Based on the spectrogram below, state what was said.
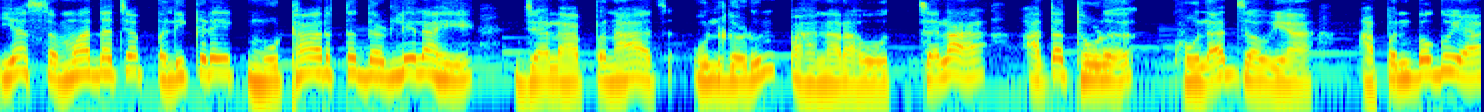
या संवादाच्या पलीकडे एक मोठा अर्थ दडलेला आहे ज्याला आपण आज उलगडून पाहणार आहोत. चला आता थोडं खोलात जाऊया. आपण बघूया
